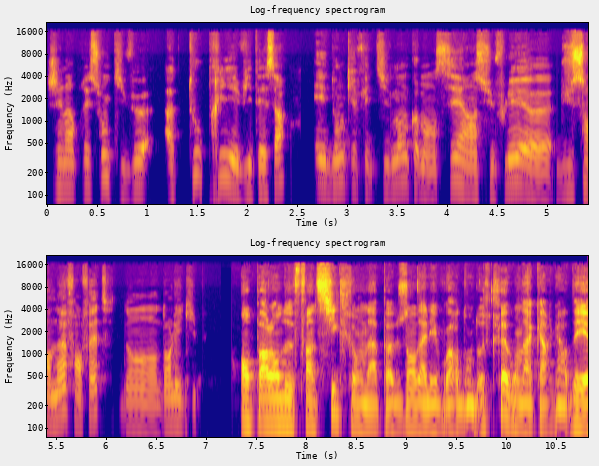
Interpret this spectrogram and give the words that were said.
j'ai l'impression qu'il veut à tout prix éviter ça et donc effectivement commencer à insuffler du sang neuf en fait dans, dans l'équipe. En parlant de fin de cycle, on n'a pas besoin d'aller voir dans d'autres clubs, on n'a qu'à regarder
